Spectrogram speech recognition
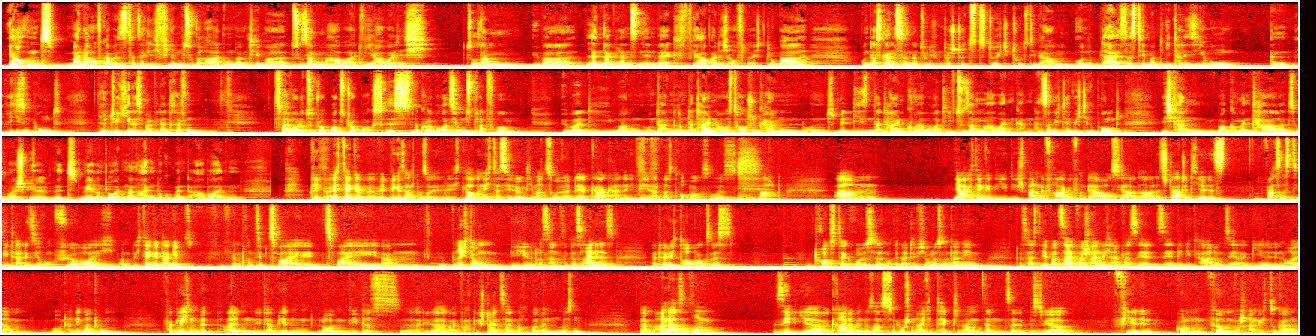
Ja, und meine Aufgabe ist es tatsächlich, Firmen zu beraten beim Thema Zusammenarbeit. Wie arbeite ich zusammen über Ländergrenzen hinweg? Wie arbeite ich auch vielleicht global? Und das Ganze natürlich unterstützt durch die Tools, die wir haben. Und da ist das Thema Digitalisierung ein Riesenpunkt, den wir natürlich jedes Mal wieder treffen. Zwei Worte zu Dropbox. Dropbox ist eine Kollaborationsplattform, über die man unter anderem Dateien austauschen kann und mit diesen Dateien kollaborativ zusammenarbeiten kann. Das ist eigentlich der wichtige Punkt. Ich kann über Kommentare zum Beispiel mit mehreren Leuten an einem Dokument arbeiten Okay, ich denke, wie gesagt, also ich glaube nicht, dass hier irgendjemand zuhört, der gar keine Idee hat, was Dropbox so ist und macht. Ähm, ja, ich denke, die, die spannende Frage, von der aus ja immer alles startet hier, ist, was ist Digitalisierung für euch? Und ich denke, da gibt es im Prinzip zwei, zwei ähm, Richtungen, die hier interessant sind. Das eine ist, natürlich Dropbox ist trotz der Größe ein relativ junges Unternehmen. Das heißt, ihr seid wahrscheinlich einfach sehr, sehr digital und sehr agil in eurem Unternehmertum, verglichen mit alten, etablierten Leuten, die, das, äh, die da einfach die Steinzeit noch überwinden müssen. Ähm, andersrum seht ihr, gerade wenn du sagst Solution Architect, ähm, dann bist du ja viel in Kundenfirmen wahrscheinlich zugange.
